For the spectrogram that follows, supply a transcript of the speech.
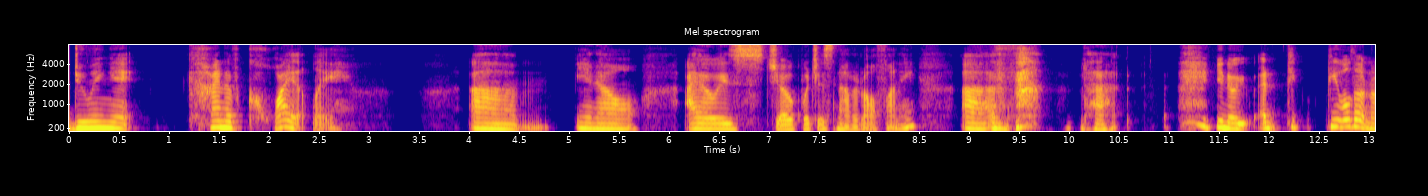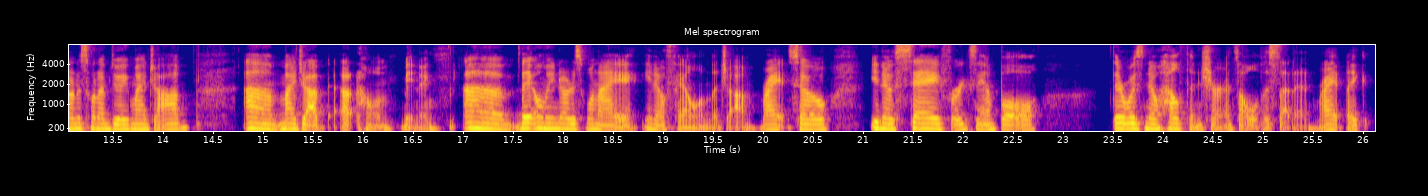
doing it kind of quietly. Um, you know, I always joke, which is not at all funny, uh, that, that you know, and pe- people don't notice when I'm doing my job um, my job at home, meaning um, they only notice when I, you know, fail on the job, right? So, you know, say for example, there was no health insurance all of a sudden, right? Like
